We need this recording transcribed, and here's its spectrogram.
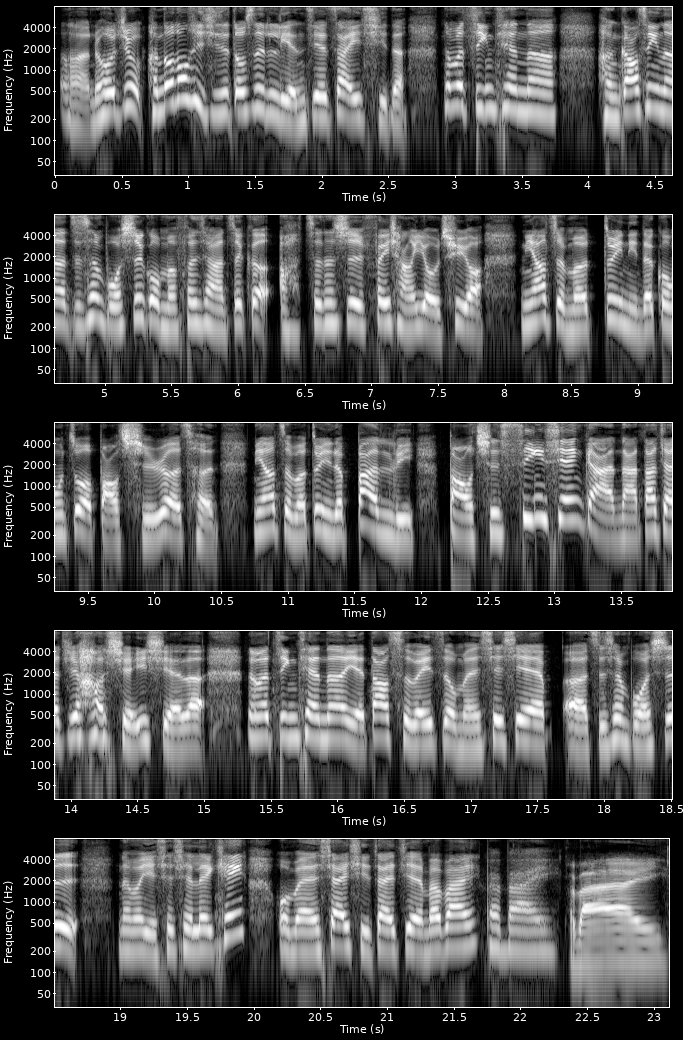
呃，然后就很多东西其实都是连接在一起的。那么今天呢，很高兴呢，子胜博士跟我们分享了这个啊，真的是非常有趣哦。你要怎么对你的工作保持热忱？你要怎么对你的伴侣保持新鲜感？那大家就要学一学了。那么今天呢，也到此为止，我们谢谢呃子胜博士，那么也谢谢雷 King，我们下一期再见，拜拜。拜拜。拜拜。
